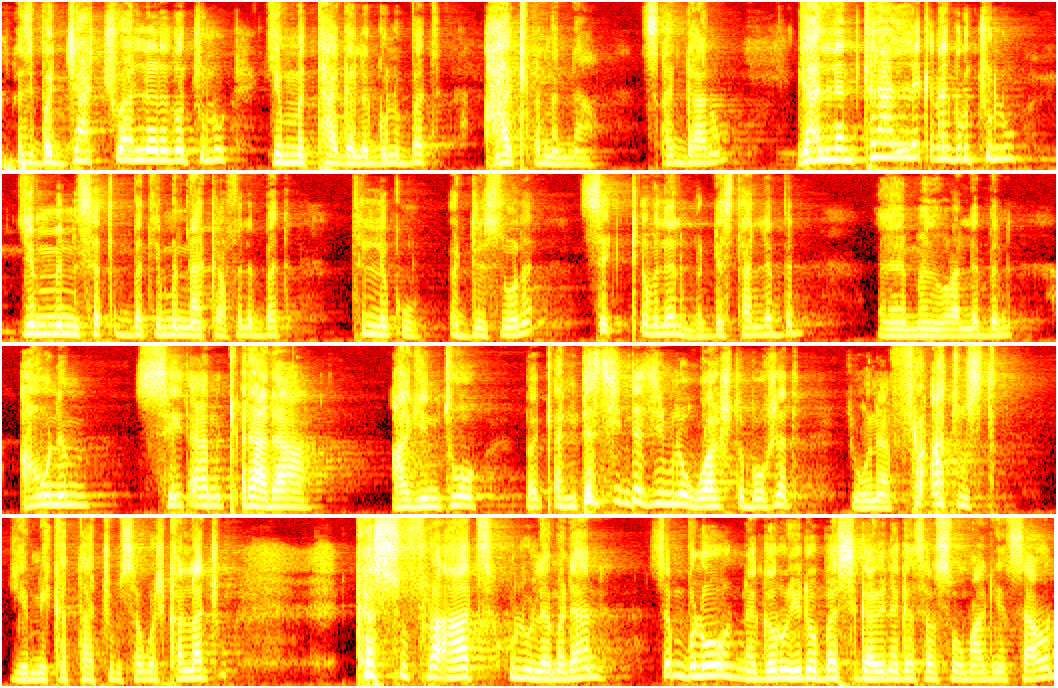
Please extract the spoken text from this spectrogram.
ስለዚህ በእጃችሁ ያለ ነገሮች ሁሉ የምታገለግሉበት አቅምና ጸጋ ነው። ያለን ትላልቅ ነገሮች ሁሉ የምንሰጥበት የምናካፍልበት ትልቁ እድል ስለሆነ ዝቅ ብለን መደሰት አለብን፣ መኖር አለብን። አሁንም ሰይጣን ቀዳዳ አግኝቶ በቃ እንደዚህ እንደዚህ ብሎ ዋሽቶ በውሸት የሆነ ፍርሃት ውስጥ የሚከታችሁም ሰዎች ካላችሁ ከሱ ፍርሃት ሁሉ ለመዳን ዝም ብሎ ነገሩን ሄዶ በስጋዊ ነገር ሰብስቦ ማግኘት ሳይሆን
